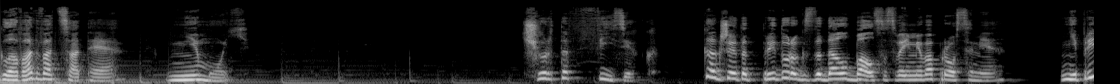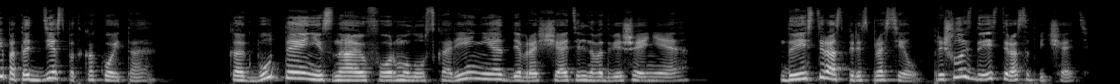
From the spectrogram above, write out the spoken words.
Глава двадцатая. Не мой. Чертов физик! Как же этот придурок задолбал со своими вопросами! Не препод, а деспот какой-то. Как будто я не знаю формулу ускорения для вращательного движения. Двести раз переспросил, пришлось двести раз отвечать.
